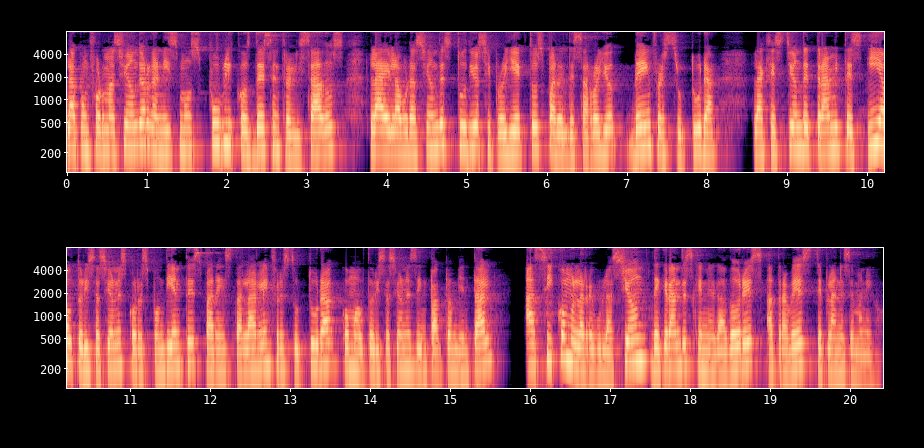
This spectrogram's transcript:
la conformación de organismos públicos descentralizados, la elaboración de estudios y proyectos para el desarrollo de infraestructura, la gestión de trámites y autorizaciones correspondientes para instalar la infraestructura como autorizaciones de impacto ambiental, así como la regulación de grandes generadores a través de planes de manejo.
